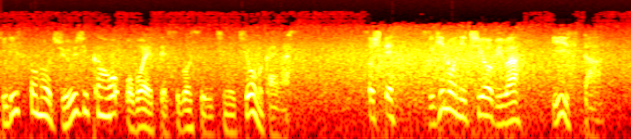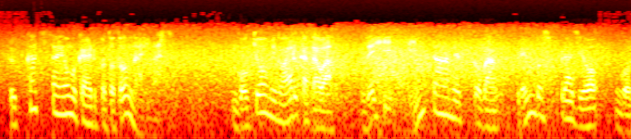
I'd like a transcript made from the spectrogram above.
キリストの十字架を覚えて過ごす一日を迎えます。そして次の日曜日はイースター。復活祭を迎えることとなります。ご興味のある方はぜひインターネット版フレンドシップラジオをご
